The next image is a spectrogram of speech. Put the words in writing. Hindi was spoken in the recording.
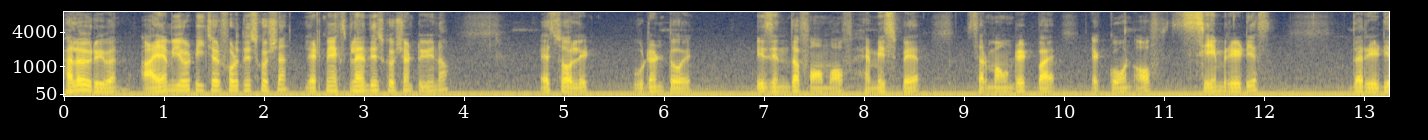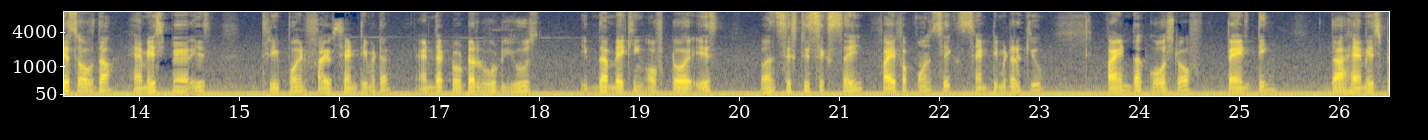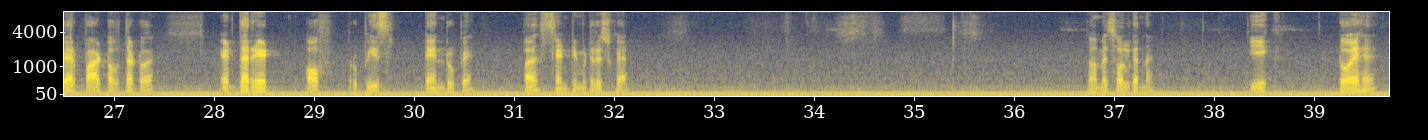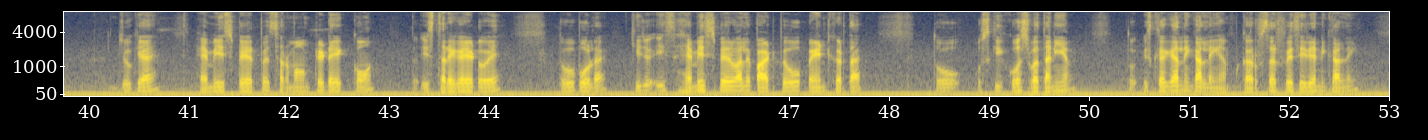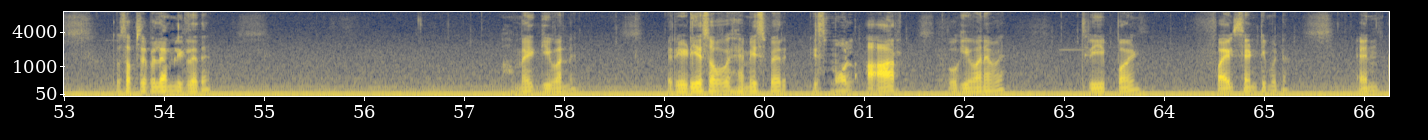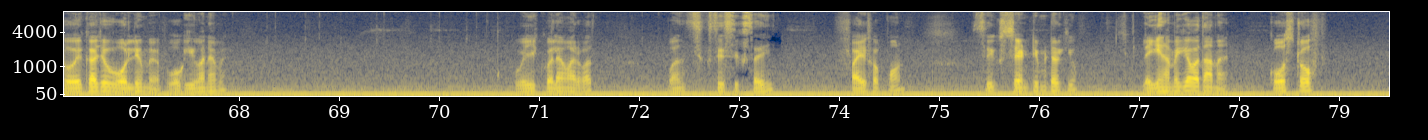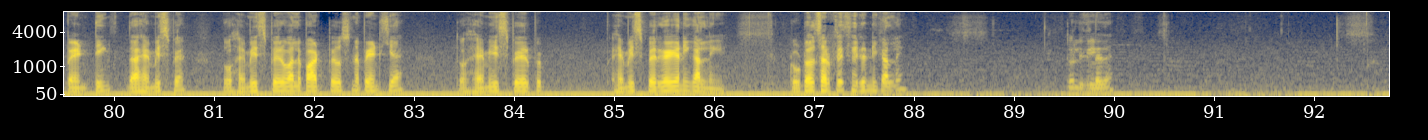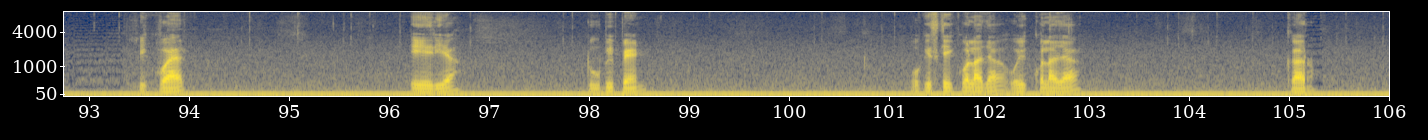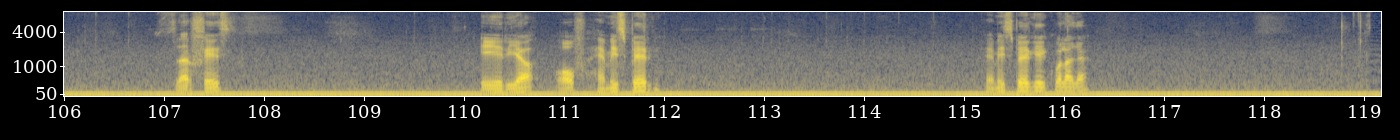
Hello everyone, I am your teacher for this question. Let me explain this question to you now. A solid wooden toy is in the form of hemisphere surmounted by a cone of same radius. The radius of the hemisphere is 3.5 centimeter and the total wood used in the making of toy is 166 say 5 upon 6 centimeter cube. Find the cost of painting the hemisphere part of the toy at the rate of rupees 10 रुपये पर सेंटीमीटर स्क्वायर। तो हमें सोल्व करना है। एक टोय है, जो क्या है हेमी स्पेयर पर सरमाउंटेड है एक कौन तो इस तरह का ये टोय है। तो वो बोल रहा है कि जो इस हेमी स्पेयर वाले पार्ट पे वो पेंट करता है तो उसकी कॉस्ट बतानी है हमें। तो इसका क्या निकाल लेंगे हम? कर्व सरफेस एरिया निकाल लेंगे। तो सबसे पहले हम लिख लेते हैं। हमें गिवन है। Radius of hemisphere small R वो गिवन है हमें 3.5 सेंटीमीटर एंड टोय का जो वॉल्यूम है, वो गिवन है हमें। वो इक्वल है हमारे पास 166 सही 5 अपॉन 6 सेंटीमीटर क्यों? लेकिन हमें क्या बताना है? Cost of painting the hemisphere तो हेमिस्फेयर वाले पार्ट पे उसने पेंट किया है तो हेमिस्फेयर पे हेमिस्फेयर का क्या निकाल लेंगे टोटल सरफेस एरिया निकाल लेंगे तो लिख लेते हैं require area to be paint वो किसके इक्वल आ जाएगा वो इक्वल आ जाएगा curved surface area of hemisphere hemisphere के इक्वल आ जाए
